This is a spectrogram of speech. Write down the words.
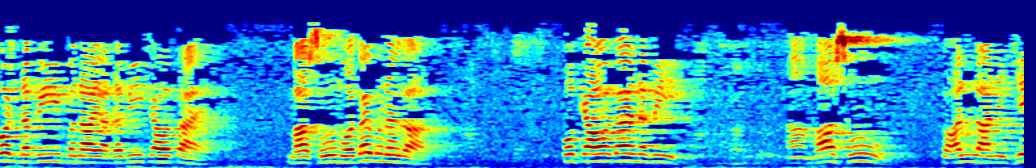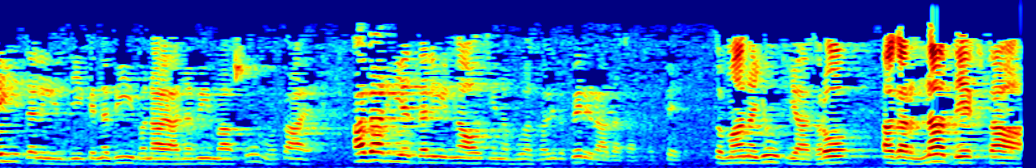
وہ نبی بنایا۔ نبی کیا ہوتا ہے؟ معصوم ہوتا ہے گنہگار؟ وہ کیا ہوتا ہے نبی؟ ہاں معصوم۔ تو اللہ نے یہی دلیل دی کہ نبی بنایا، نبی معصوم ہوتا ہے۔ اگر یہ دلیل نہ ہوتی نبوت والی، تو پھر ارادہ کر سکتے۔ تو مانا یوں کیا کرو، اگر نہ دیکھتا،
